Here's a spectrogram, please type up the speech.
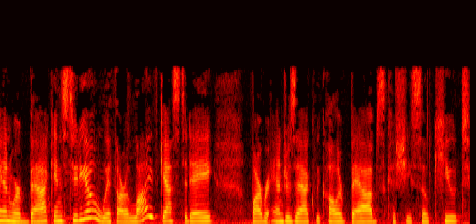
And we're back in studio with our live guest today, Barbara Andrzak. We call her Babs because she's so cute.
